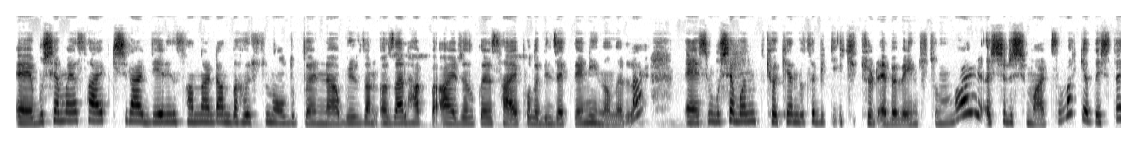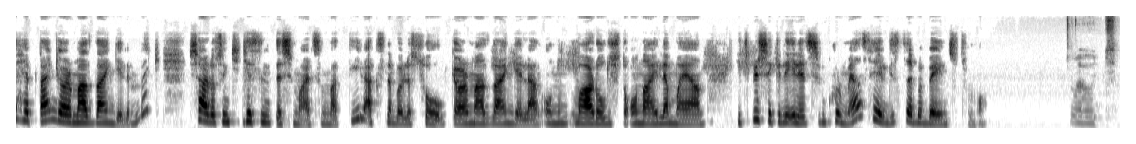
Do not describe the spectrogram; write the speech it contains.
Eee, bu şemaya sahip kişiler diğer insanlardan daha üstün olduklarına, bu yüzden özel hak ve ayrıcalıklara sahip olabileceklerine inanırlar. Eee, şimdi bu şemanın kökeninde tabii ki iki tür ebeveyn tutumu var. Aşırı şımartılmak ya da işte hepten görmezden gelinmek. Charlotte'unki kesinlikle şımartılmak değil. Aksine böyle soğuk, görmezden gelen, onun varoluşunu onaylamayan, hiçbir şekilde iletişim kurmayan sevgisiz ebeveyn tutumu. Evet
